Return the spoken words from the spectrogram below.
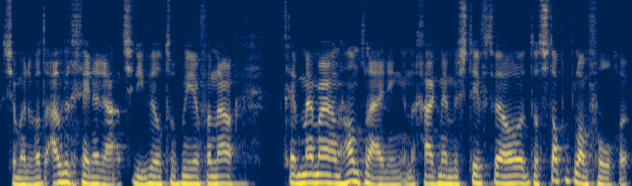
zeg maar de wat oudere generatie, die wil toch meer van nou, geef mij maar een handleiding en dan ga ik met mijn stift wel dat stappenplan volgen.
